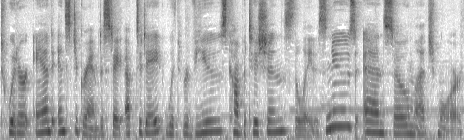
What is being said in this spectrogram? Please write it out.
Twitter, and Instagram to stay up to date with reviews, competitions, the latest news, and so much more.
